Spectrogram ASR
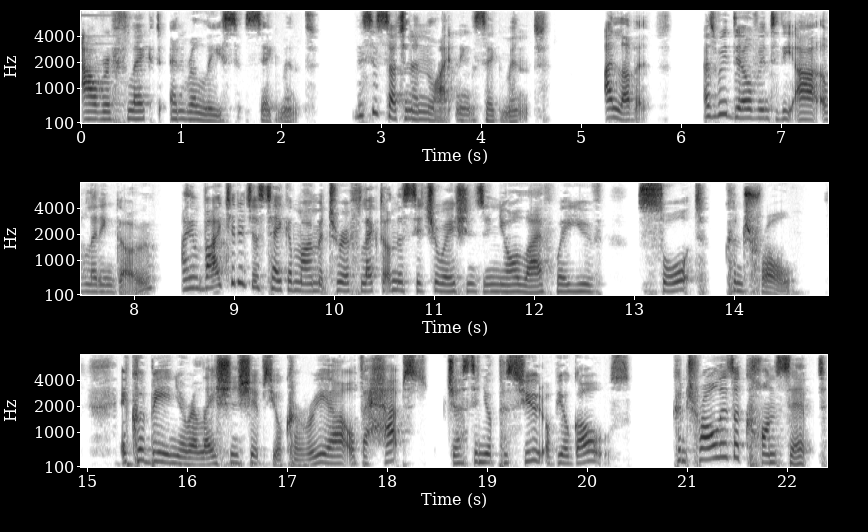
our reflect and release segment. This is such an enlightening segment. I love it. As we delve into the art of letting go, I invite you to just take a moment to reflect on the situations in your life where you've sought control it could be in your relationships, your career, or perhaps just in your pursuit of your goals. Control is a concept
